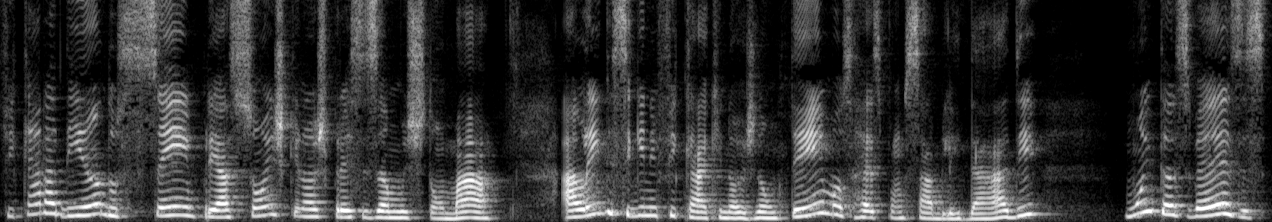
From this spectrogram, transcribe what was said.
ficar adiando sempre ações que nós precisamos tomar, além de significar que nós não temos responsabilidade, muitas vezes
